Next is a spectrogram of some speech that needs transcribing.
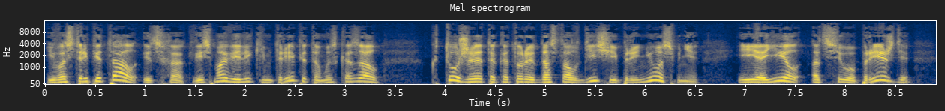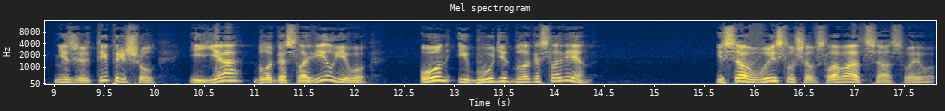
И вострепетал Ицхак весьма великим трепетом и сказал, «Кто же это, который достал дичи и принес мне, и я ел от всего прежде, нежели ты пришел, и я благословил его, он и будет благословен. Исав, выслушав слова отца своего,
